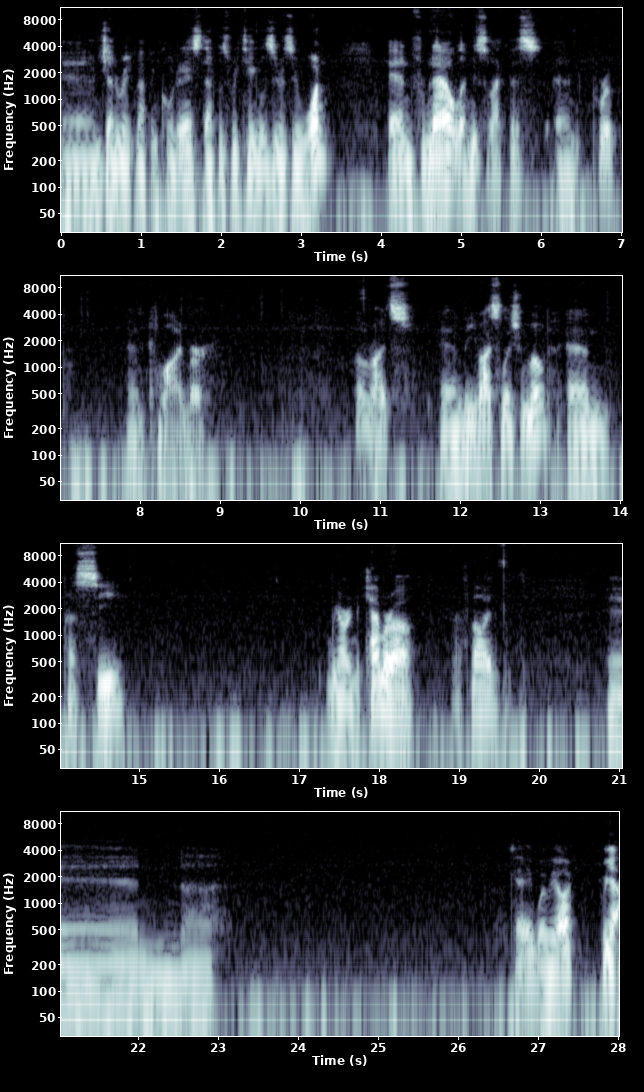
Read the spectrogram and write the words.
and generate mapping coordinates. That was rectangle 001 and from now let me select this and group and climber. Alright, and leave isolation mode and press C. We are in the camera, F9, and uh, okay, where we are? Yeah,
